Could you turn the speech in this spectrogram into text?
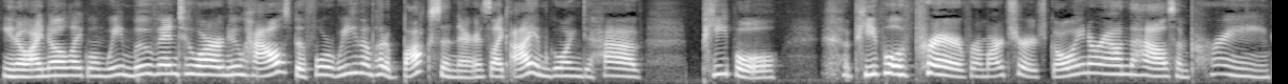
You know i know like when we move into our new house before we even put a box in there it's like i am going to have people people of prayer from our church going around the house and praying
